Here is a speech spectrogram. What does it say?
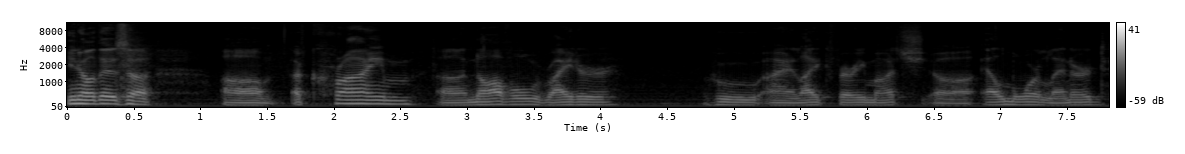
You know, there's a um, a crime uh, novel writer who I like very much, uh, Elmore Leonard,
